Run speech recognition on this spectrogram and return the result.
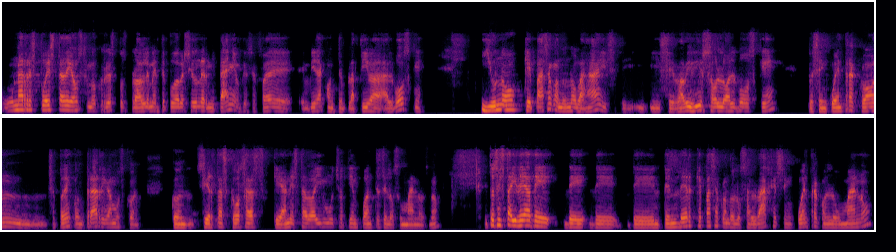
una respuesta, digamos, que me ocurrió es, pues probablemente pudo haber sido un ermitaño que se fue en vida contemplativa al bosque. Y uno, ¿qué pasa cuando uno va y, y, se va a vivir solo al bosque? Pues se encuentra con, se puede encontrar, digamos, con, con ciertas cosas que han estado ahí mucho tiempo antes de los humanos, ¿no? Entonces, esta idea de, entender qué pasa cuando los salvajes se encuentran con lo humano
